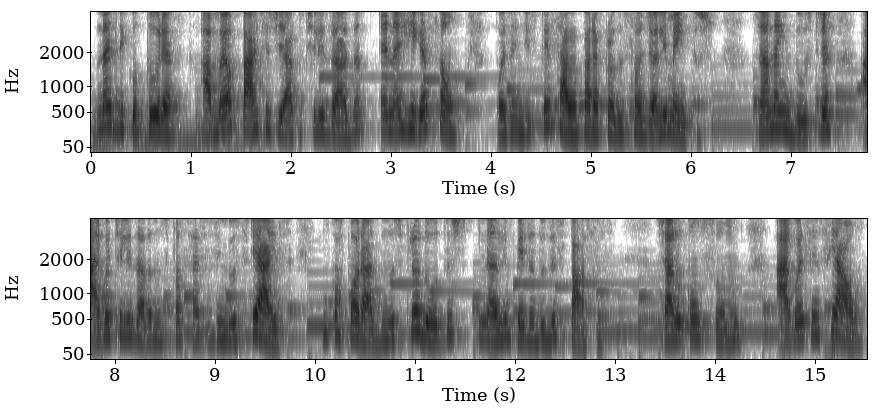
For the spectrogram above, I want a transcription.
Na agricultura, a maior parte de água utilizada é na irrigação, pois é indispensável para a produção de alimentos. Já na indústria, a água é utilizada nos processos industriais, incorporada nos produtos e na limpeza dos espaços. Já no consumo, água é essencial,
